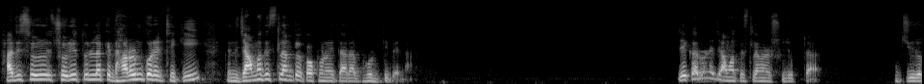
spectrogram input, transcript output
হাজি শরী- শরীয়তুল্লাহকে ধারণ করে ঠিকই, কিন্তু জামাত ইসলামকে কখনোই তারা ভোট দিবে না। যে কারণে জামাত ইসলামের সুযোগটা জিরো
